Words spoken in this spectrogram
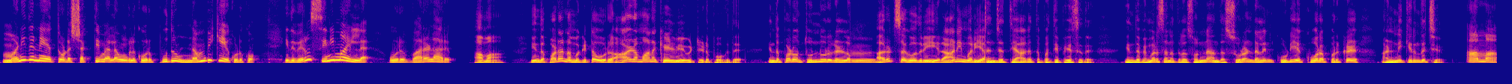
மனித நேயத்தோட சக்தி மேல உங்களுக்கு ஒரு புது நம்பிக்கையை கொடுக்கும். இது வெறும் சினிமா இல்ல ஒரு வரலாறு. ஆமா. இந்த படம் நம்ம கிட்ட ஒரு ஆழமான கேள்வியை விட்டுட்டு போகுது. இந்த படம் தொண்ணூறுகள்ல அருட் சகோதரி ராணி மரியா செஞ்ச தியாகத்தை பத்தி பேசுது. இந்த விமர்சனத்துல சொன்ன அந்த சுரண்டலின் கூடிய கூறப்பொருட்கள் அன்னைக்கு இருந்துச்சு. ஆமா.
